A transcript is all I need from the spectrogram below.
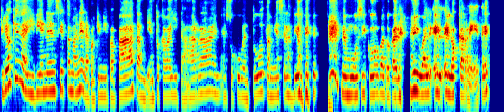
creo que de ahí viene en cierta manera, porque mi papá también tocaba guitarra en, su juventud, también se las dio de, músico para tocar igual en los carretes.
